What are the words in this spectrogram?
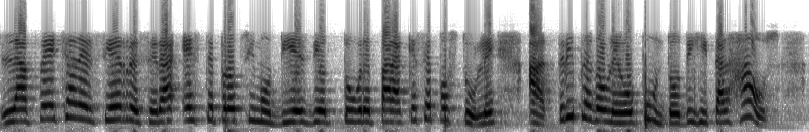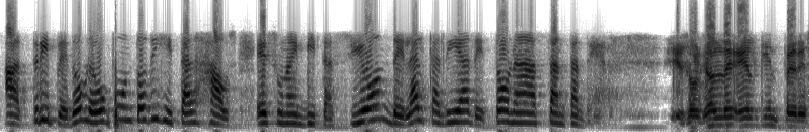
La fecha del cierre será este próximo 10 de octubre para que se postule a www.digitalhouse a www.digitalhouse. Es una invitación de la alcaldía de Tona, Santander. Y alcalde Elkin Pérez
